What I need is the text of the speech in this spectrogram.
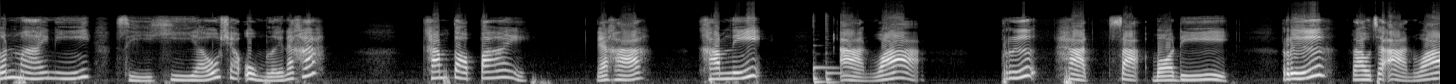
ต้นไม้นี้ สีเขียวชะอุ่มเลยนะคะคำต่อไปนะคะคำนี้ อ่านว่าพฤหัสบดี หรือเราจะอ่านว่า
